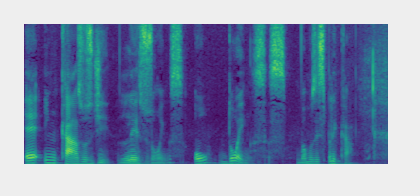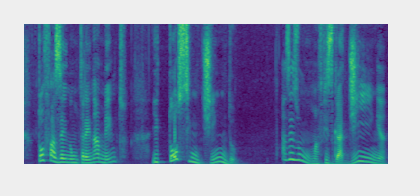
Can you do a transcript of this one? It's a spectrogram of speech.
é em casos de lesões ou doenças. Vamos explicar. Estou fazendo um treinamento e estou sentindo às vezes uma fisgadinha,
